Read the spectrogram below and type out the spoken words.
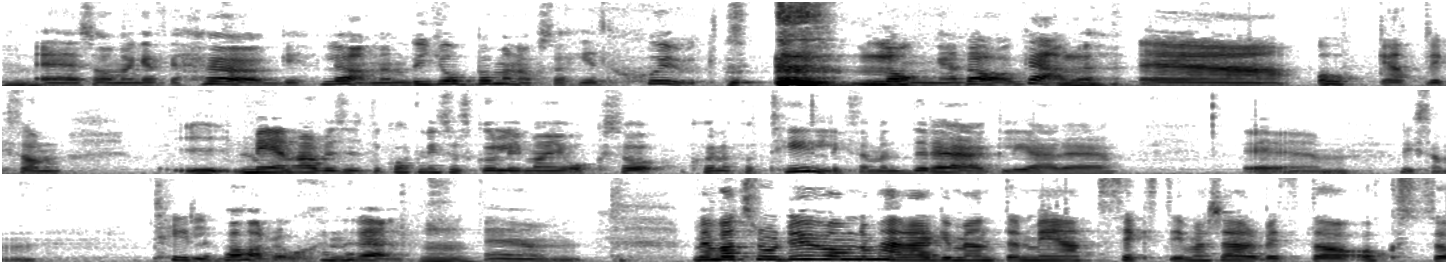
Mm. Eh, så har man ganska hög lön, men då jobbar man också helt sjukt Mm. långa dagar. Eh, och att liksom i, med en arbetstidsförkortning så skulle man ju också kunna få till liksom en drägligare eh, liksom, tillvaro generellt. Mm. Ehm, men vad tror du om de här argumenten med att sex timmars arbetsdag också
